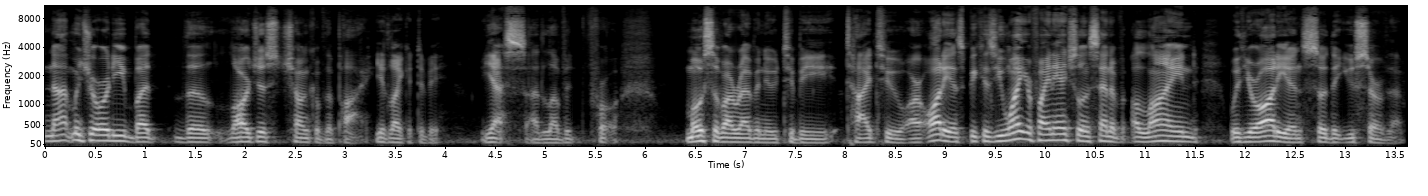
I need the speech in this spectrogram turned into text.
Not majority, but the largest chunk of the pie. You'd like it to be. Yes, I'd love it for most of our revenue to be tied to our audience because you want your financial incentive aligned with your audience so that you serve them.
